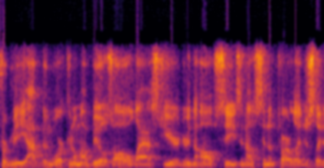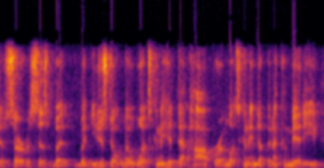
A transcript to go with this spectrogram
for me, I've been working on my bills all last year during the off season. I'll send them to our legislative services, but but you just don't know what's going to hit that hopper and what's going to end up in a committee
